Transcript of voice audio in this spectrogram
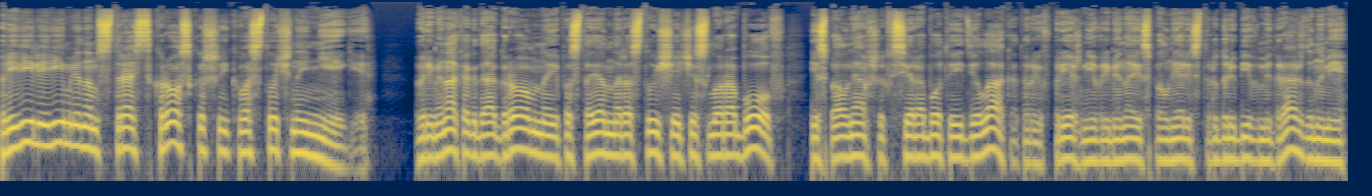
привили римлянам страсть к роскоши и к восточной неге. Времена, когда огромное и постоянно растущее число рабов, исполнявших все работы и дела, которые в прежние времена исполнялись трудолюбивыми гражданами,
